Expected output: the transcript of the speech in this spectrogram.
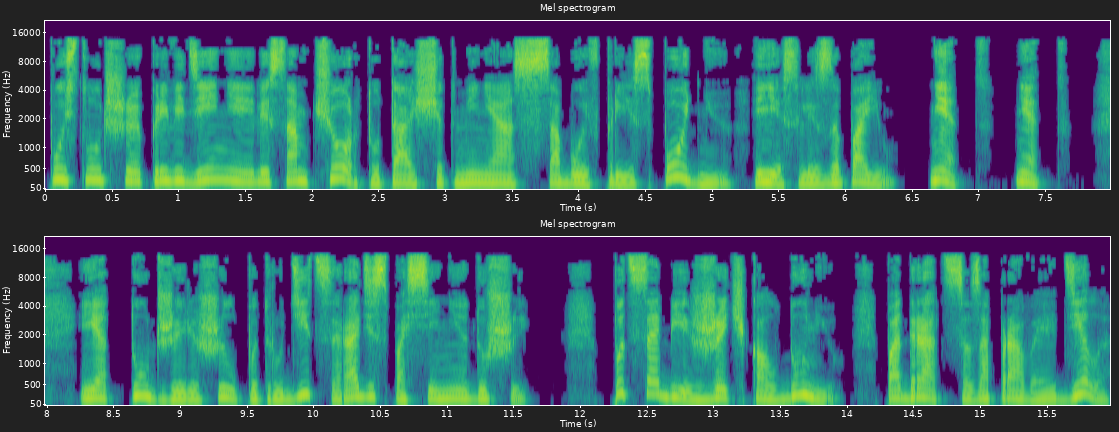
Пусть лучше привидение или сам черт утащит меня с собой в преисподнюю, если запою. Нет, нет. Я тут же решил потрудиться ради спасения души. Подсоби сжечь колдунью, подраться за правое дело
